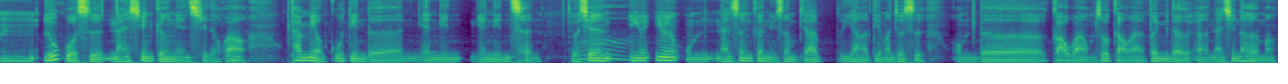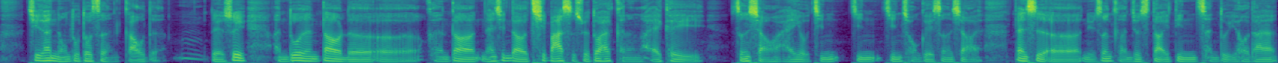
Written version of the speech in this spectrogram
嗯，如果是男性更年期的话，他没有固定的年龄年龄层。有些人因为因为我们男生跟女生比较不一样的地方，就是我们的睾丸，我们说睾丸分泌的呃男性的荷尔蒙，其实它浓度都是很高的。嗯，对，所以很多人到了呃，可能到男性到七八十岁，都还可能还可以。生小孩还有精精精虫可以生小孩，但是呃，女生可能就是到一定程度以后，她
